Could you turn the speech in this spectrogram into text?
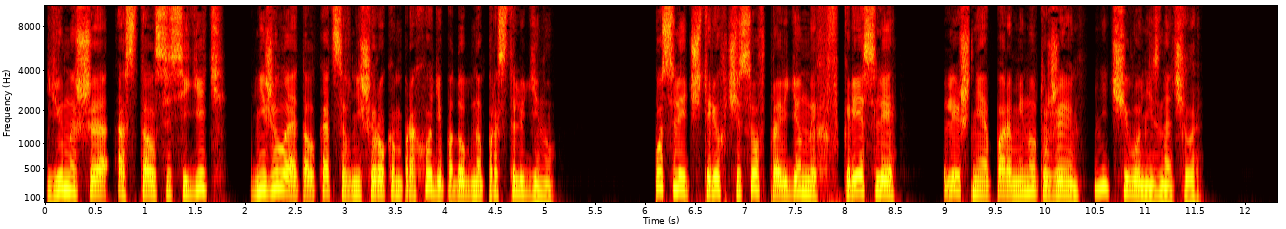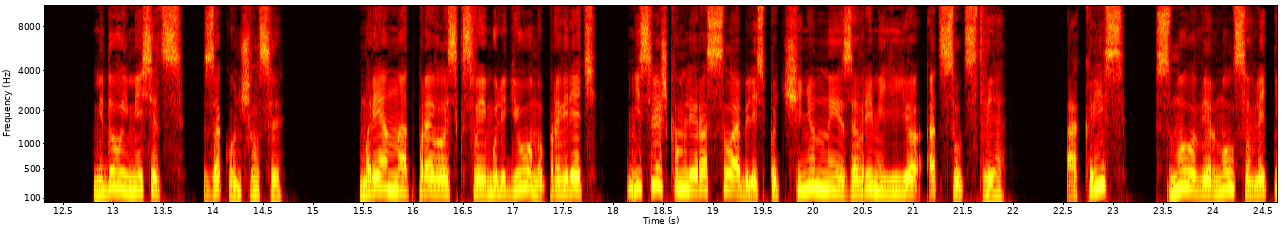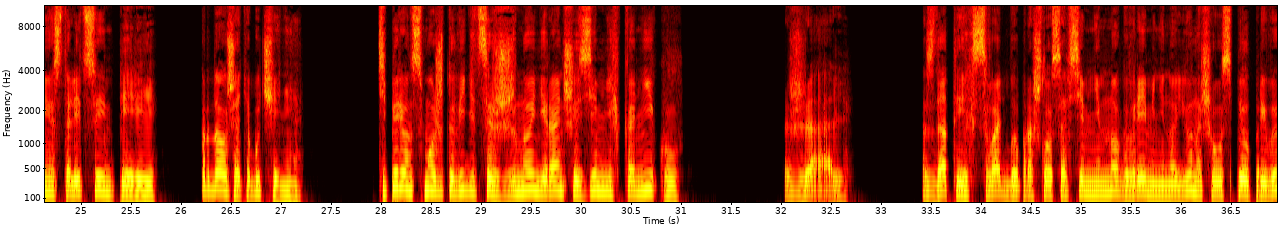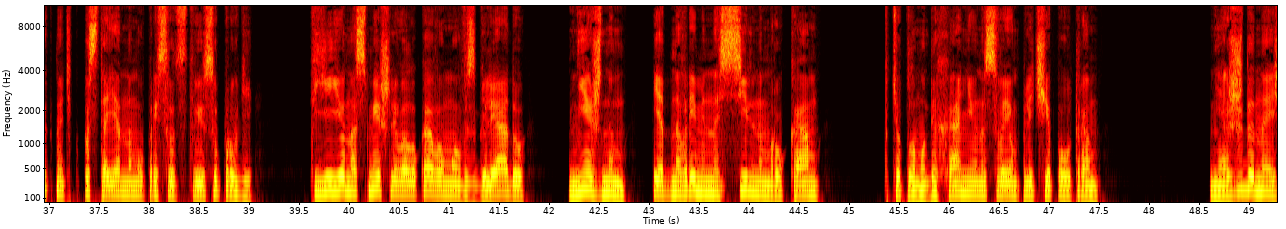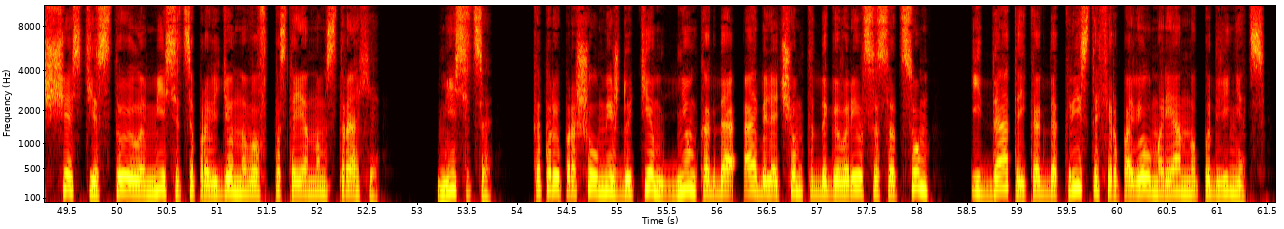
Юноша остался сидеть, не желая толкаться в нешироком проходе, подобно простолюдину. После четырех часов, проведенных в кресле, лишняя пара минут уже ничего не значила. Медовый месяц закончился. Марианна отправилась к своему легиону проверять, не слишком ли расслабились подчиненные за время ее отсутствия. А Крис снова вернулся в летнюю столицу империи, продолжать обучение. Теперь он сможет увидеться с женой не раньше зимних каникул. Жаль. С даты их свадьбы прошло совсем немного времени, но юноша успел привыкнуть к постоянному присутствию супруги, к ее насмешливо-лукавому взгляду, нежным и одновременно сильным рукам, к теплому дыханию на своем плече по утрам — Неожиданное счастье стоило месяца, проведенного в постоянном страхе. Месяца, который прошел между тем днем, когда Абель о чем-то договорился с отцом, и датой, когда Кристофер повел Марианну под венец.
